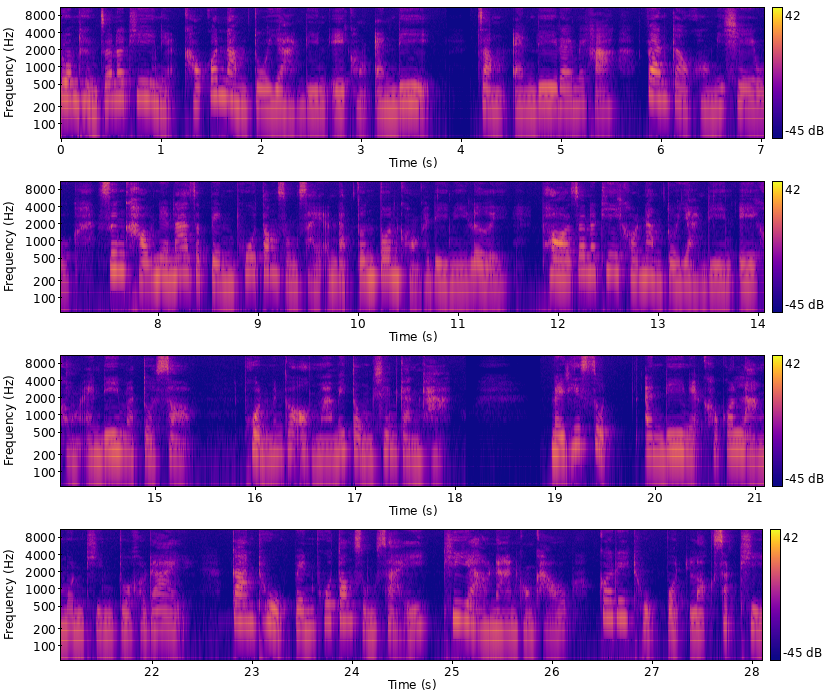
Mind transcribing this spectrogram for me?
รวมถึงเจ้าหน้าที่เนี่ยเขาก็นำตัวอย่าง DNA ของแอนดี้จำแอนดี้ได้ไหมคะ แฟนเก่าของมิเชล ซึ่งเขาเนี่ยน่าจะเป็นผู้ต้องสงสัยอันดับต้นๆของคดีนี้เลย พอเจ้าหน้าที่เขานำตัวอย่าง DNA ของแอนดี้มาตรวจสอบ ผลมันก็ออกมาไม่ตรงเช่นกันค่ะ ในที่สุดแอนดี้เนี่ยเขาก็ล้างมนทินตัวเขาได้ การถูกเป็นผู้ต้องสงสัยที่ยาวนานของเขาก็ได้ถูกปลดล็อกสักที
